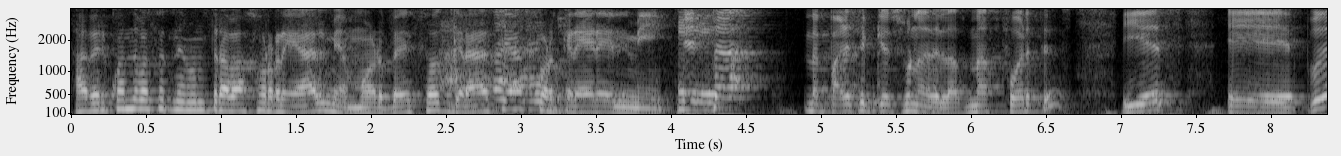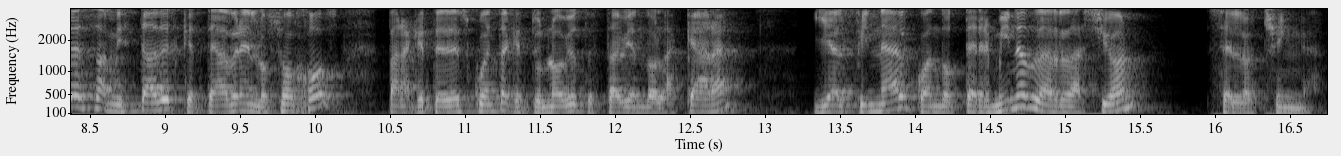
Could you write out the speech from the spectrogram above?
a ver, ¿cuándo vas a tener un trabajo real, mi amor? Besos, gracias por creer en mí. Esta me parece que es una de las más fuertes y es eh, pues, esas amistades que te abren los ojos para que te des cuenta que tu novio te está viendo la cara y al final, cuando terminas la relación, se lo chinga.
